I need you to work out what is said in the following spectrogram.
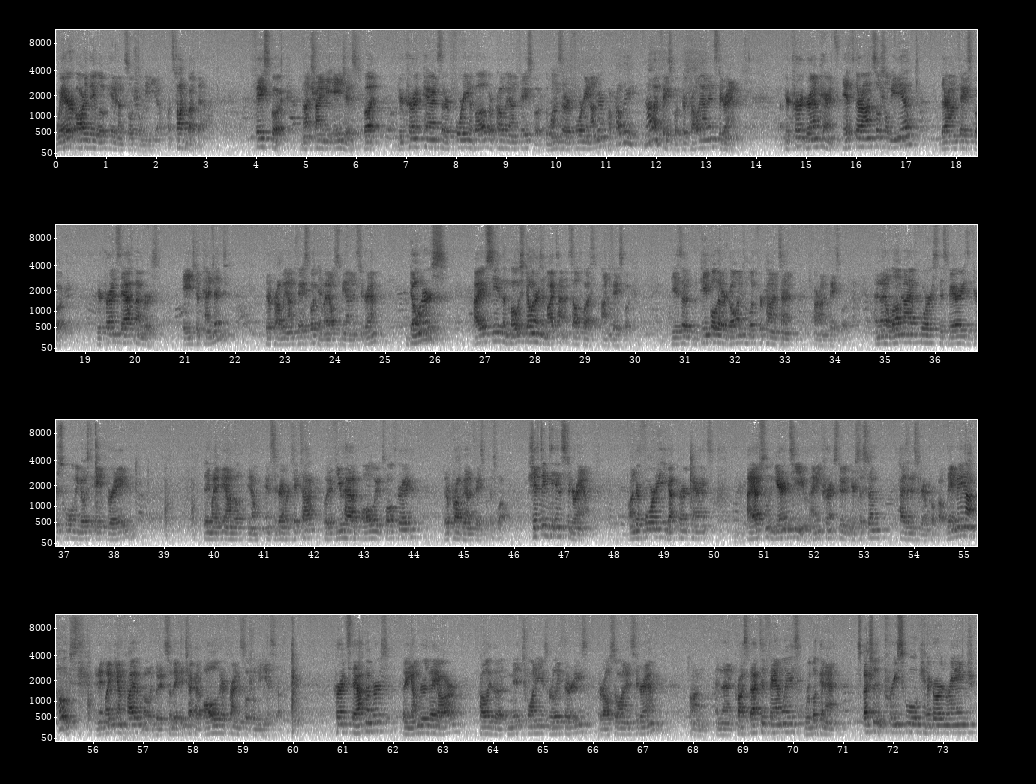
Where are they located on social media? Let's talk about that. Facebook, not trying to be ageist, but your current parents that are 40 and above are probably on Facebook. The ones that are 40 and under are probably not on Facebook. They're probably on Instagram. Your current grandparents, if they're on social media, they're on Facebook. Your current staff members, age dependent, they're probably on Facebook. They might also be on Instagram. Donors, I have seen the most donors in my time at Southwest on Facebook. These are the people that are going to look for content are on Facebook. And then alumni, of course, this varies. If your school only goes to eighth grade, they might be on the you know Instagram or TikTok. But if you have all the way to 12th grade, they're probably on Facebook as well. Shifting to Instagram. Under 40, you got current parents. I absolutely guarantee you, any current student in your system has an Instagram profile. They may not post, and it might be on private mode, but it's so they can check out all of their friends' social media stuff. Current staff members, the younger they are, probably the mid 20s, early 30s, they're also on Instagram. Um, and then prospective families, we're looking at especially the preschool, kindergarten range.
